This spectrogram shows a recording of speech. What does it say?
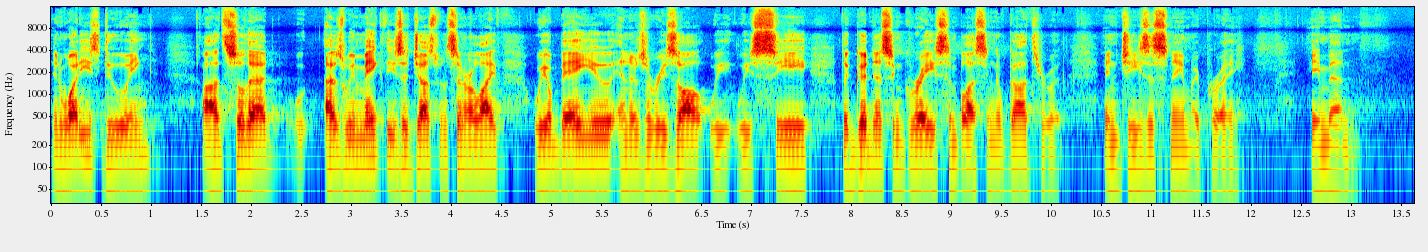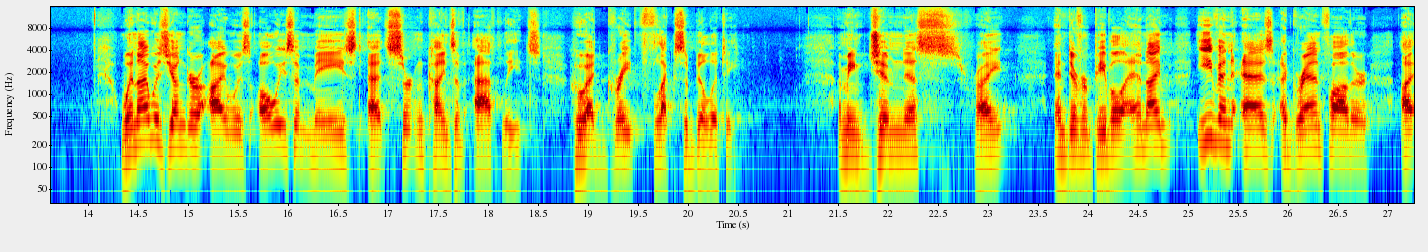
in what He's doing, uh, so that as we make these adjustments in our life, we obey you, and as a result, we, we see the goodness and grace and blessing of God through it. In Jesus' name I pray. Amen. When I was younger, I was always amazed at certain kinds of athletes who had great flexibility. I mean, gymnasts, right? And different people. And I'm, even as a grandfather, I,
